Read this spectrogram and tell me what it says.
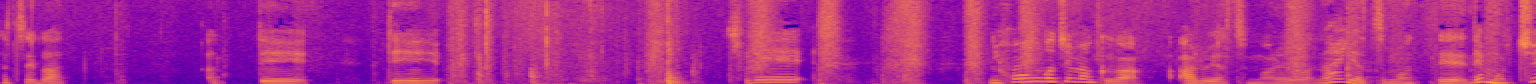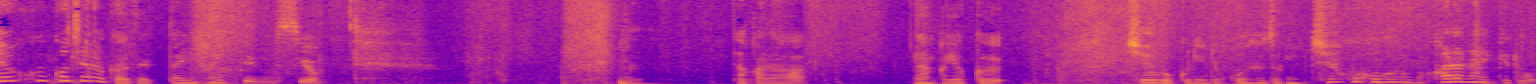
やつがあってでそれ日本語字幕があるやつもあればないやつもあってでも中国語字幕は絶対に入ってるんですよ。だからなんかよく中国に旅行する時に中国語がわからないけど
